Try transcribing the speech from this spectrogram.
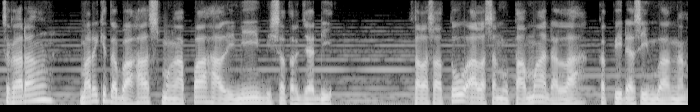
Sekarang, mari kita bahas mengapa hal ini bisa terjadi. Salah satu alasan utama adalah ketidakseimbangan.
